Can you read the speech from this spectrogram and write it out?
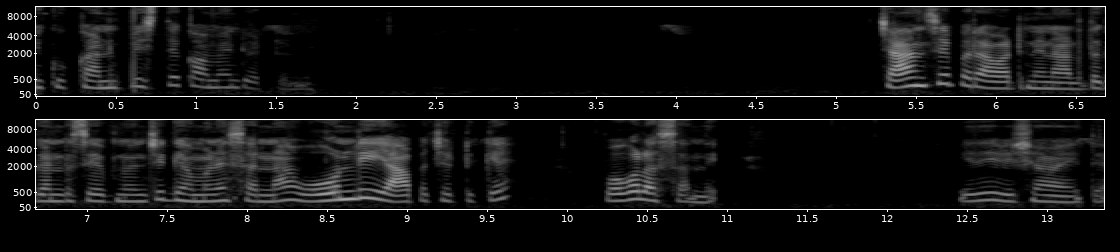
మీకు కనిపిస్తే కామెంట్ పెట్టండి. ఛాన్స్ సేపు రావట నేను అర్ధ గంట సేపు నుంచి గమనిస్తున్నా ఓన్లీ యాప చెట్టుకే పొగలు వస్తుంది. ఇది విషయం అయితే.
